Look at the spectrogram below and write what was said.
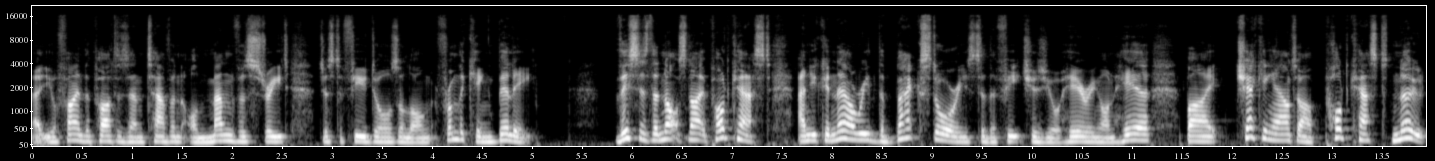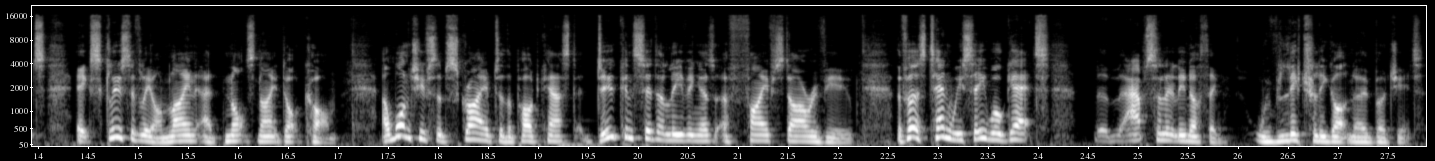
Uh, you'll find the Partisan Tavern on Manvers Street, just a few doors along from the King Billy. This is the Knots Night podcast, and you can now read the backstories to the features you're hearing on here by checking out our podcast notes exclusively online at knotsnight.com. And once you've subscribed to the podcast, do consider leaving us a five star review. The first 10 we see will get uh, absolutely nothing. We've literally got no budget.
